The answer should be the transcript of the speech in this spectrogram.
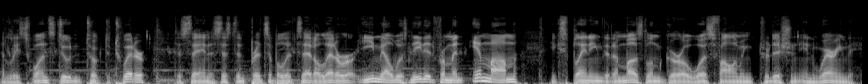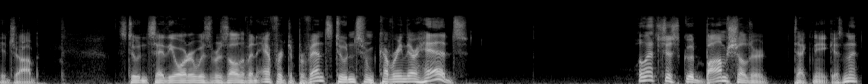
At least one student took to Twitter to say an assistant principal had said a letter or email was needed from an imam explaining that a Muslim girl was following tradition in wearing the hijab. Students say the order was a result of an effort to prevent students from covering their heads. Well, that's just good bomb shelter technique, isn't it?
